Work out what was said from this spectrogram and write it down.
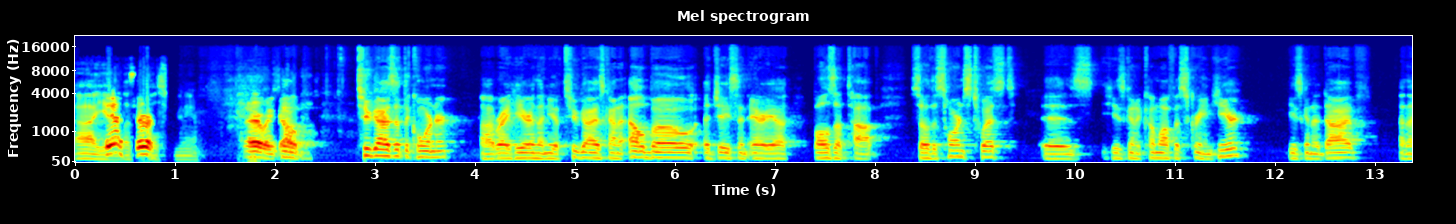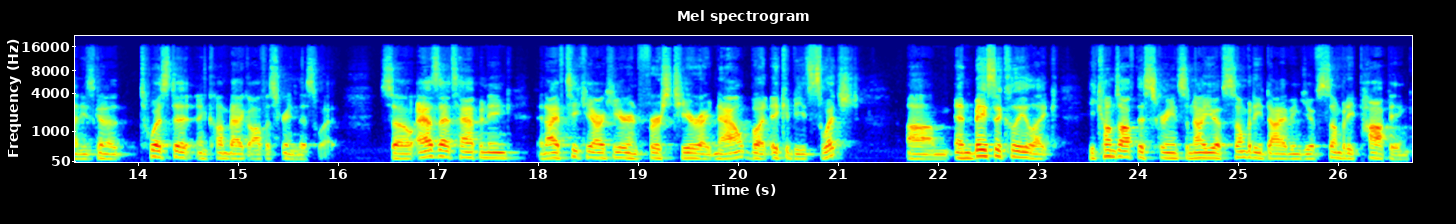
Uh, yeah, Yeah, let's sure. full screen you. There we go. So two guys at the corner uh, right here, and then you have two guys kind of elbow adjacent area, balls up top. So this horns twist is he's going to come off a screen here, he's going to dive, and then he's going to twist it and come back off a screen this way. So as that's happening, and I have TKR here in Furst tier right now, but it could be switched. Um, and basically, like he comes off this screen, so now you have somebody diving, you have somebody popping.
